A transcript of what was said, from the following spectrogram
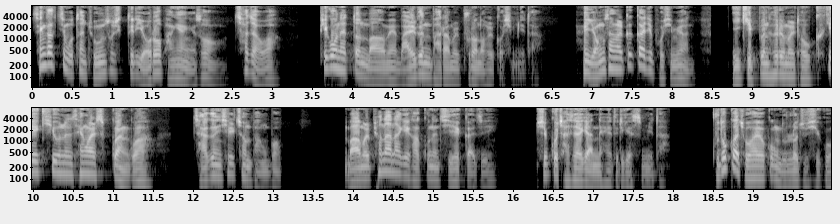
생각지 못한 좋은 소식들이 여러 방향에서 찾아와 피곤했던 마음에 맑은 바람을 불어넣을 것입니다. 영상을 끝까지 보시면 이 기쁜 흐름을 더욱 크게 키우는 생활 습관과 작은 실천 방법, 마음을 편안하게 가꾸는 지혜까지 쉽고 자세하게 안내해 드리겠습니다. 구독과 좋아요 꼭 눌러주시고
